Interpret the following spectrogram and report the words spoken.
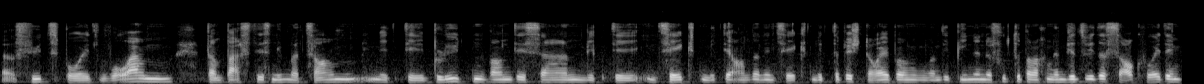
äh, viel zu bald warm, dann passt es nicht mehr zusammen mit den Blüten, wann die sind, mit den Insekten, mit den anderen Insekten, mit der Bestäubung, wenn die Bienen ein Futter brauchen, dann wird es wieder saugkalt. Im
